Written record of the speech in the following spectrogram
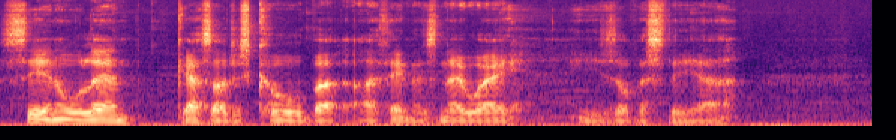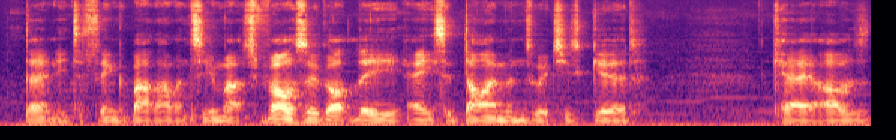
seeing all in. Guess I'll just call, but I think there's no way. He's obviously uh, don't need to think about that one too much. We've also got the ace of diamonds, which is good. Okay, I was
